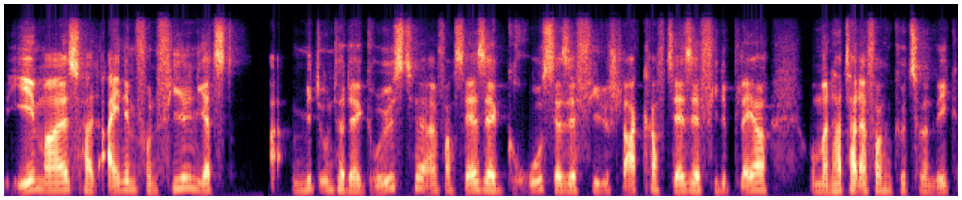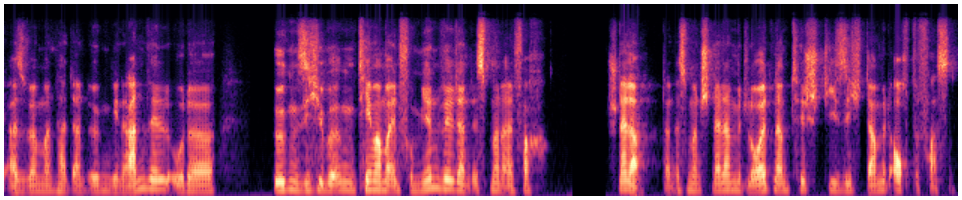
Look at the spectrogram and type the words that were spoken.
ehemals halt einem von vielen, jetzt mitunter der größte, einfach sehr, sehr groß, sehr, sehr viel Schlagkraft, sehr, sehr viele Player und man hat halt einfach einen kürzeren Weg. Also wenn man halt an irgendwen ran will oder irgend, sich über irgendein Thema mal informieren will, dann ist man einfach schneller. Dann ist man schneller mit Leuten am Tisch, die sich damit auch befassen.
